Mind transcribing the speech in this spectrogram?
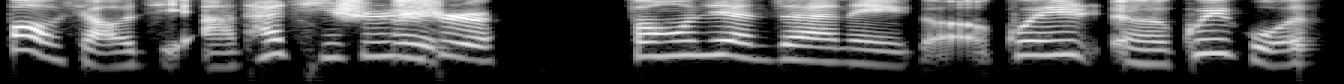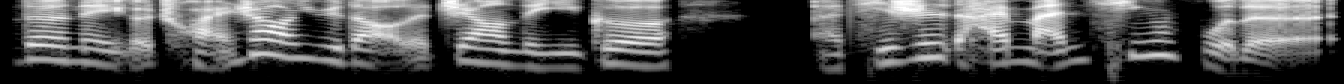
鲍小姐啊，她其实是方鸿渐在那个归呃归国的那个船上遇到的这样的一个啊，其实还蛮轻浮的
